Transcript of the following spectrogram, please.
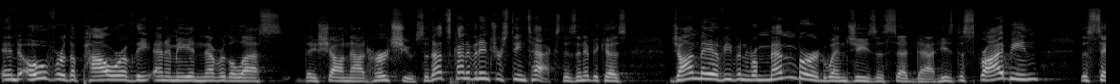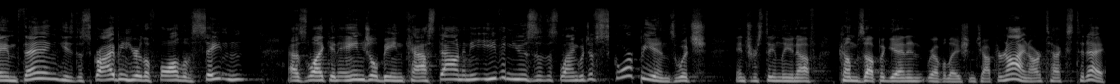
and over the power of the enemy, and nevertheless they shall not hurt you. So that's kind of an interesting text, isn't it? Because John may have even remembered when Jesus said that. He's describing the same thing. He's describing here the fall of Satan as like an angel being cast down. And he even uses this language of scorpions, which, interestingly enough, comes up again in Revelation chapter 9, our text today.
